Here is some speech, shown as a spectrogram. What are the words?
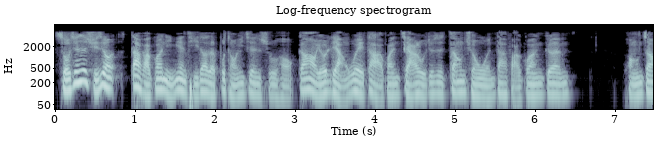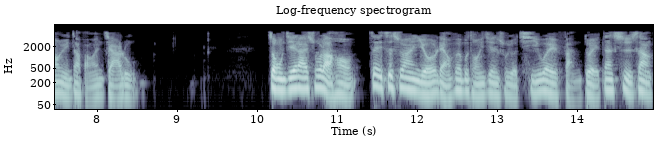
首先是许志雄大法官里面提到的不同意见书，哈，刚好有两位大法官加入，就是张琼文大法官跟黄昭云大法官加入。总结来说了，哈，这一次虽然有两份不同意见书，有七位反对，但事实上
